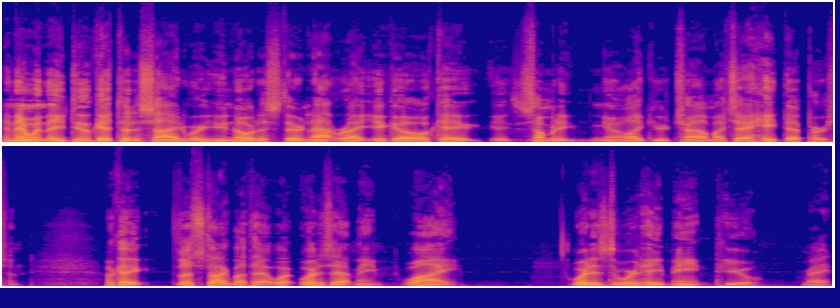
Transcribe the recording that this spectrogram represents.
And then when they do get to the side where you notice they're not right, you go, okay, somebody, you know, like your child might say, I hate that person. Okay, let's talk about that. What what does that mean? Why? What does the word hate mean to you? Right.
